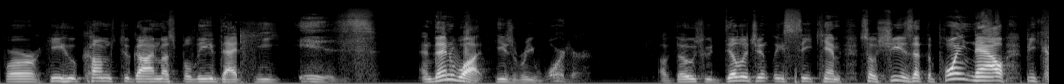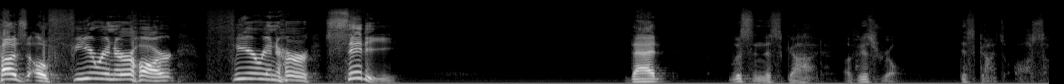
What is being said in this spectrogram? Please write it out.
for he who comes to God must believe that he is. And then what? He's a rewarder of those who diligently seek him. So she is at the point now, because of fear in her heart, fear in her city, that, listen, this God of Israel, this God's awesome.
